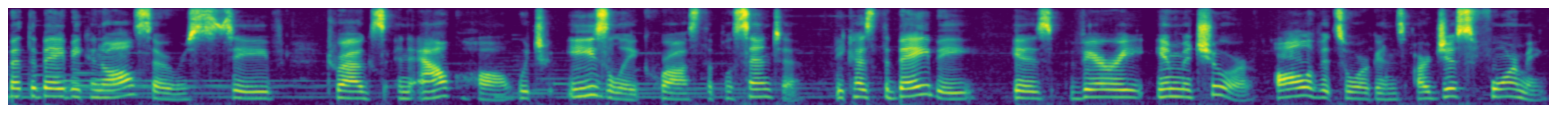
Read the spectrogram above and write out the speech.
but the baby can also receive drugs and alcohol, which easily cross the placenta. Because the baby is very immature. All of its organs are just forming.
